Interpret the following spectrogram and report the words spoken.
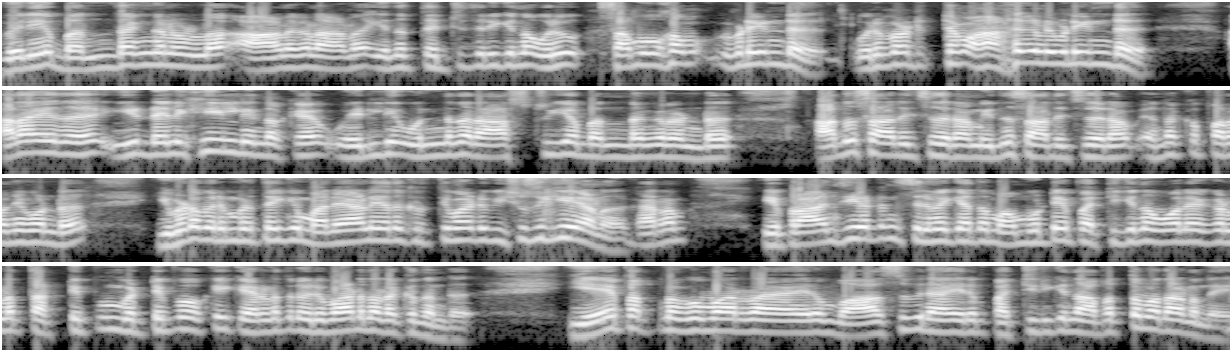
വലിയ ബന്ധങ്ങളുള്ള ആളുകളാണ് എന്ന് തെറ്റിദ്ധരിക്കുന്ന ഒരു സമൂഹം ഇവിടെയുണ്ട്. ഒരുപറ്റം ആളുകൾ ഇവിടെയുണ്ട്. അതായത് ഈ ഡൽഹിയിൽ നിന്നൊക്കെ വലിയ ഉന്നത രാഷ്ട്രീയ ബന്ധങ്ങളുണ്ട്. അത് സാധിച്ചു തരാം ഇത് സാധിച്ചു തരാം എന്നൊക്കെ പറഞ്ഞുകൊണ്ട് ഇവിടെ വരുമ്പോഴത്തേക്ക് മലയാളി അത് കൃത്യമായിട്ട് വിശ്വസിക്കുകയാണ്. കാരണം ഈ പ്രാഞ്ചിയേട്ടൻ സിനിമയ്ക്കകത്ത് മമ്മൂട്ടിയെ പറ്റിക്കുന്ന പോലെയൊക്കെയുള്ള തട്ടിപ്പും വെട്ടിപ്പും ഒക്കെ കേരളത്തിൽ ഒരുപാട് നടക്കുന്നുണ്ട്. എ പത്മകുമാറിനായാലും വാസുവിനായാലും പറ്റിയിരിക്കുന്ന അബദ്ധം അതാണെന്നേ.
